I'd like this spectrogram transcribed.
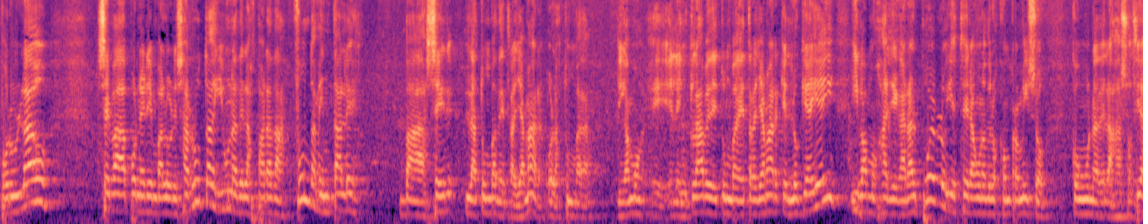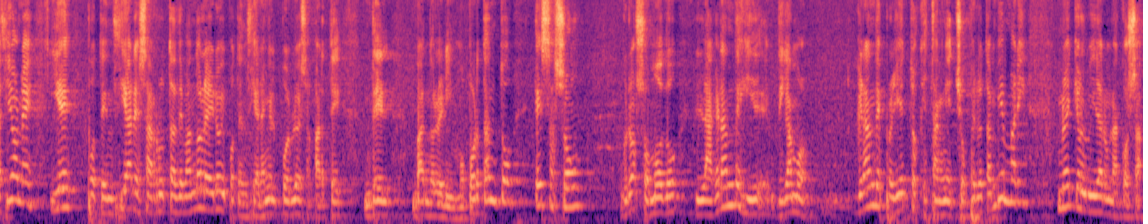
Por un lado, se va a poner en valor esa ruta y una de las paradas fundamentales va a ser la tumba de Trayamar, o la tumba, digamos, eh, el enclave de tumba de Trayamar, que es lo que hay ahí, y vamos a llegar al pueblo, y este era uno de los compromisos con una de las asociaciones, y es potenciar esa ruta de bandolero y potenciar en el pueblo esa parte del bandolerismo. Por tanto, esas son, grosso modo, las grandes, digamos, grandes proyectos que están hechos. Pero también, Mari, no hay que olvidar una cosa.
